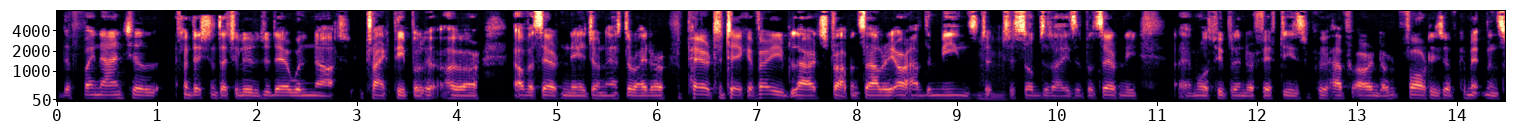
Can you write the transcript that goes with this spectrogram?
the financial conditions that you alluded to there will not attract people who, are of a certain age unless they're either prepared to take a very large drop in salary or have the means to, mm. to subsidise it. But certainly, uh, most people in their 50s who have or in their 40s who have commitments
